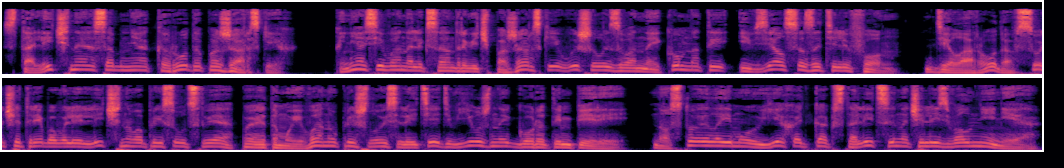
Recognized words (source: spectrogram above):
Столичный особняк рода Пожарских. Князь Иван Александрович Пожарский вышел из ванной комнаты и взялся за телефон. Дела рода в Сочи требовали личного присутствия, поэтому Ивану пришлось лететь в южный город империи. Но стоило ему уехать, как в столице начались волнения.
